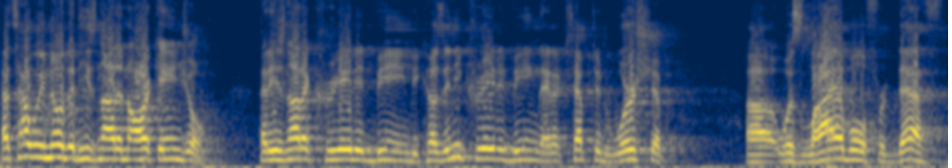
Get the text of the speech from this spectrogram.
That's how we know that he's not an archangel, that he's not a created being, because any created being that accepted worship uh, was liable for death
